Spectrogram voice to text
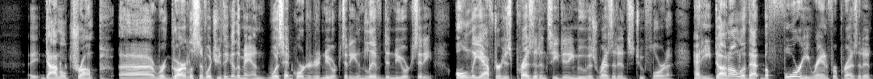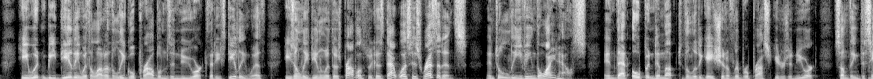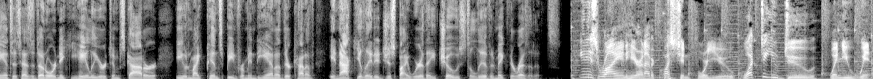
uh, Donald Trump, uh, regardless of what you think of the man, was headquartered in New York City and lived in New York City. Only after his presidency did he move his residence to Florida. Had he done all of that before he ran for president, he wouldn't be dealing with a lot of the legal problems in New York that he's dealing with. He's only dealing with those problems because that was his residence until leaving the White House. And that opened him up to the litigation of liberal prosecutors in New York, something DeSantis hasn't done, or Nikki Haley, or Tim Scott, or even Mike Pence being from Indiana. They're kind of inoculated just by where they chose to live and make their residence. It is Ryan here, and I have a question for you. What do you do when you win?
